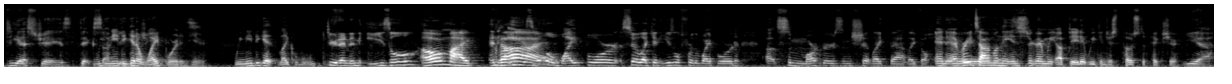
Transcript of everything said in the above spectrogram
DSJs, dick. we need to get a whiteboard in here. We need to get like w- dude, and an easel. Oh my An god. easel, a whiteboard. So like an easel for the whiteboard, uh, some markers and shit like that. Like the whole. and every time on the. Instagram we update it, we can just post a picture. Yeah,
